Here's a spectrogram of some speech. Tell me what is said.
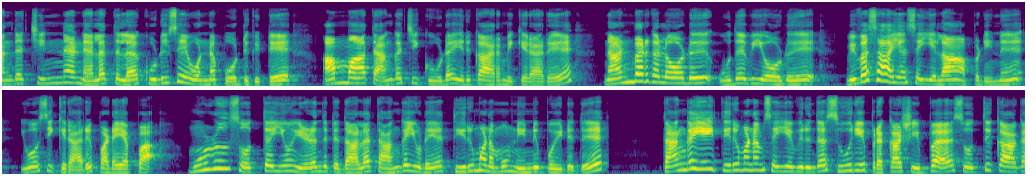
அந்த சின்ன நிலத்துல குடிசை ஒன்றை போட்டுக்கிட்டு அம்மா தங்கச்சி கூட இருக்க ஆரம்பிக்கிறாரு. நண்பர்களோடு உதவியோடு விவசாயம் செய்யலாம் அப்படின்னு யோசிக்கிறாரு படையப்பா. முழு சொத்தையும் இழந்துட்டதால தங்கையுடைய திருமணமும் நின்று போயிடுது. தங்கையை திருமணம் செய்யவிருந்த சூரிய பிரகாஷ் இப்போ சொத்துக்காக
